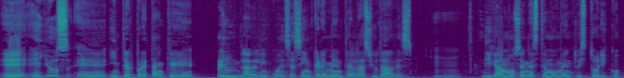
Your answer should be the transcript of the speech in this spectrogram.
Eh, ellos eh, interpretan que la delincuencia se incrementa en las ciudades, digamos en este momento histórico,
